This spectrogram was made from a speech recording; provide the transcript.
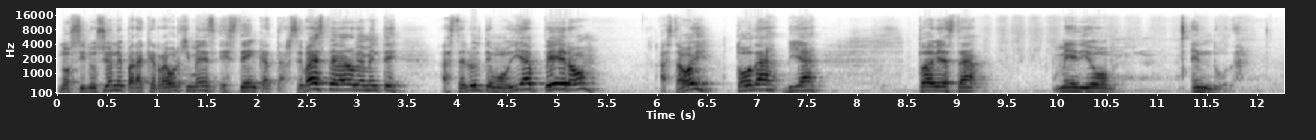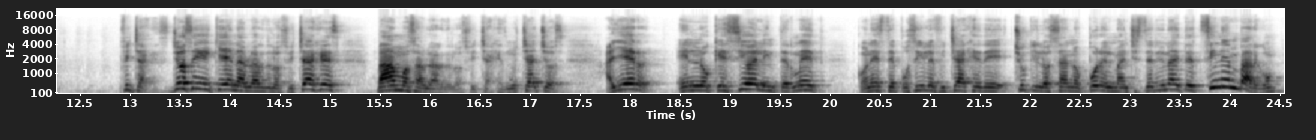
nos ilusione para que Raúl Jiménez esté en Qatar. Se va a esperar obviamente hasta el último día, pero hasta hoy todavía, todavía está medio en duda. Fichajes. Yo sé que quieren hablar de los fichajes. Vamos a hablar de los fichajes, muchachos. Ayer enloqueció el internet con este posible fichaje de Chucky Lozano por el Manchester United. Sin embargo,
